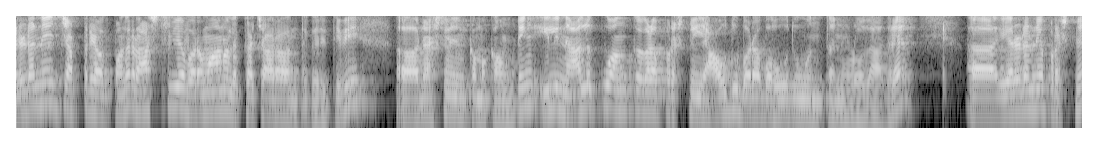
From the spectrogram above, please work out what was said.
ಎರಡನೇ ಚಾಪ್ಟರ್ ಯಾವುದಪ್ಪ ಅಂದರೆ ರಾಷ್ಟ್ರೀಯ ವರಮಾನ ಲೆಕ್ಕಾಚಾರ ಅಂತ ಕರಿತೀವಿ. ನ್ಯಾಷನಲ್ ಇನ್ಕಮ್ ಅಕೌಂಟಿಂಗ್ ಇಲ್ಲಿ ನಾಲ್ಕು ಅಂಕಗಳ ಪ್ರಶ್ನೆ ಯಾವುದು ಬರಬಹುದು ಅಂತ ನೋಡೋದಾದರೆ ಎರಡನೇ ಪ್ರಶ್ನೆ,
